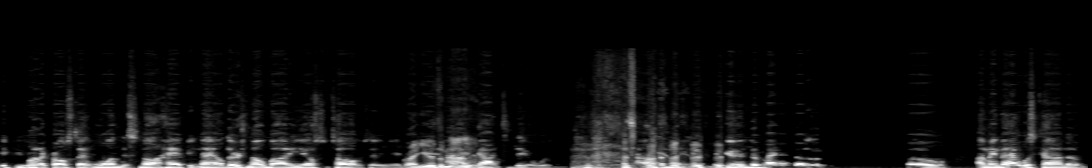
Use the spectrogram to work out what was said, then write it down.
if you run across that one that's not happy now, there's nobody else to talk to. It, right, you're the man. I've got to deal with them. I'm the man. The good, the bad, the. So, I mean, that was kind of,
